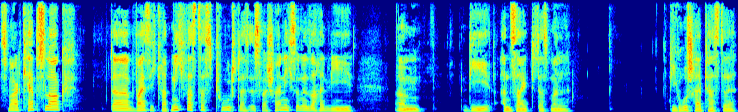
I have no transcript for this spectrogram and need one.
Smart Caps Lock, da weiß ich gerade nicht, was das tut. Das ist wahrscheinlich so eine Sache, wie ähm, die anzeigt, dass man die Großschreibtaste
